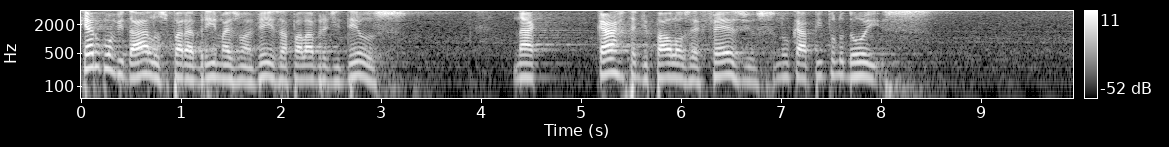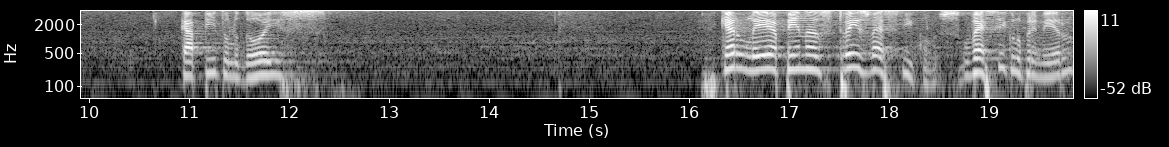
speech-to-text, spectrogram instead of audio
Quero convidá-los para abrir mais uma vez a palavra de Deus na carta de Paulo aos Efésios, no capítulo 2. Capítulo 2. Quero ler apenas três versículos. O versículo primeiro,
